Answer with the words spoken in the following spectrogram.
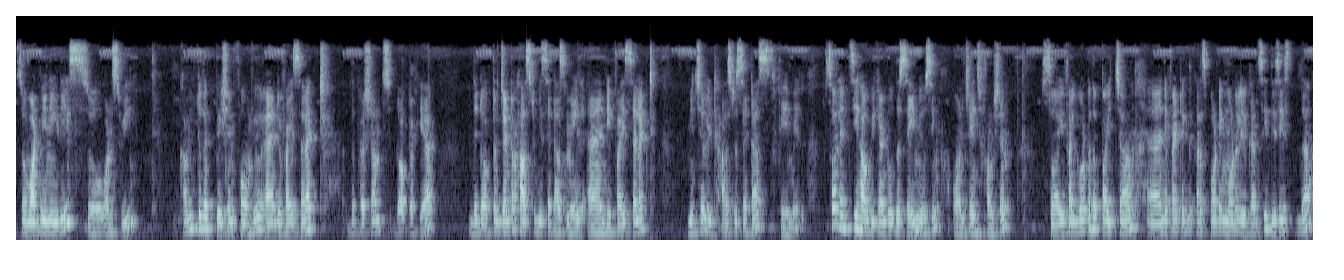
So what we need is so once we come to the patient form view and if I select the Prashant's doctor here the doctor gender has to be set as male and if I select Mitchell it has to set as female. So let's see how we can do the same using on change function. So if I go to the PyCharm and if I take the corresponding model you can see this is the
